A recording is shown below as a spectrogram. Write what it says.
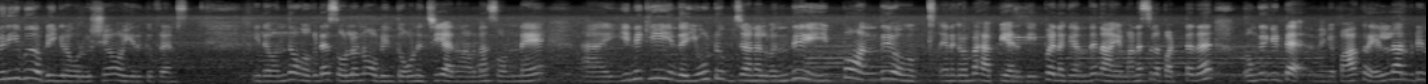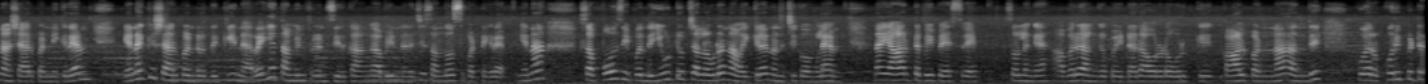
பிரிவு அப்படிங்கிற ஒரு விஷயம் இருக்குது ஃப்ரெண்ட்ஸ் இதை வந்து உங்ககிட்ட சொல்லணும் அப்படின்னு தோணுச்சு. அதனால தான் சொன்னேன். இன்றைக்கி இன்னைக்கு இந்த யூடியூப் சேனல் வந்து இப்போ வந்து எனக்கு ரொம்ப ஹாப்பியாக இருக்குது இப்போ எனக்கு வந்து நான் என் மனசில் பட்டதை உங்ககிட்ட நீங்கள் பார்க்குற எல்லாருக்கிட்டையும் நான் ஷேர் பண்ணிக்கிறேன். எனக்கு ஷேர் பண்ணுறதுக்கு நிறைய தமிழ் ஃப்ரெண்ட்ஸ் இருக்காங்க அப்படின்னு நினச்சி சந்தோஷப்பட்டுக்கிறேன். ஏன்னா சப்போஸ் இப்போ இந்த யூடியூப் சேனல் கூட நான் வைக்கலன்னு நினச்சிக்கோங்களேன். நான் யார்கிட்ட போய் பேசுவேன்? சொல்லுங்கள் அவர் அங்கே போயிட்டார். அவரோட ஒர்க்கு. கால் பண்ணால் வந்து குறிப்பிட்ட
